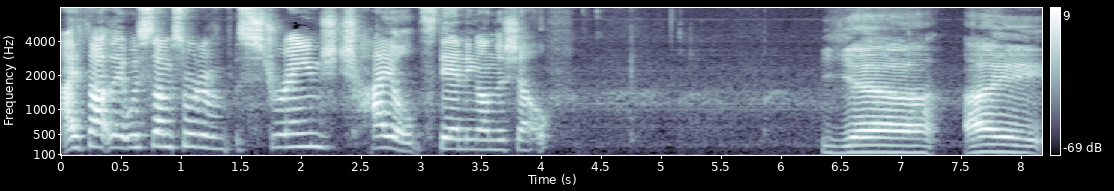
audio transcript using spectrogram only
I thought it was some sort of strange child standing on the shelf. Yeah, I.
